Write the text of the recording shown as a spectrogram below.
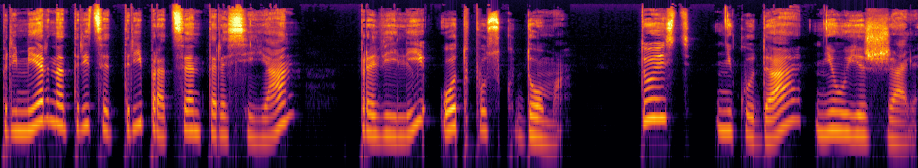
примерно 33% россиян провели отпуск дома, то есть никуда не уезжали.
